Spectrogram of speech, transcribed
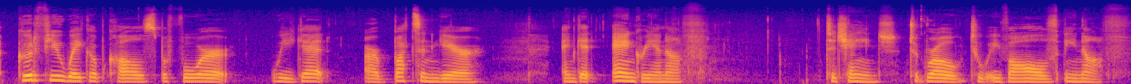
a good few wake up calls before we get our butts in gear and get angry enough to change, to grow, to evolve enough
